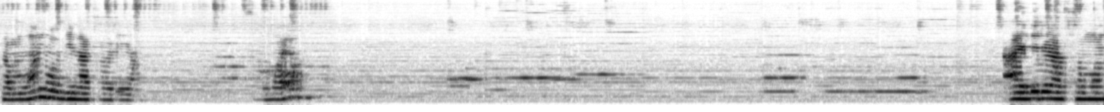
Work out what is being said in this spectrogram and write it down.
someone holding accordion somewhere. I did have someone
